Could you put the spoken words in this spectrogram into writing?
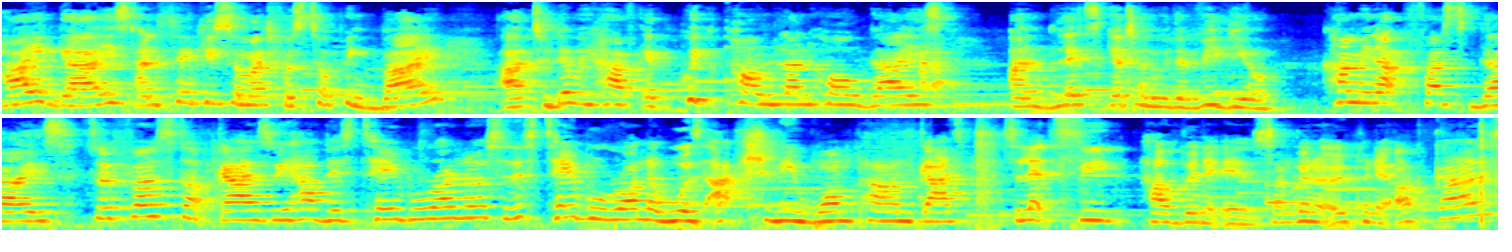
Hi guys and thank you so much for stopping by. Uh, today we have a quick Poundland haul guys and let's get on with the video. Coming up first guys. So first up guys we have this table runner. So this table runner was actually one pound guys. So let's see how good it is. So I'm gonna open it up guys.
